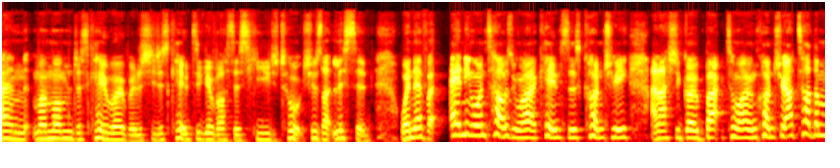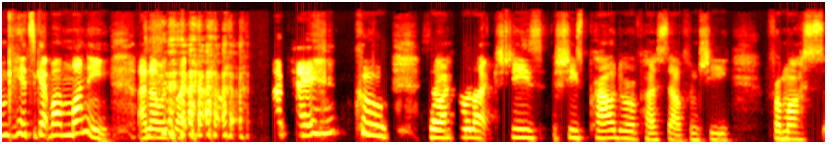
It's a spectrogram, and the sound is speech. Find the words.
and my mum just came over and she just came to give us this huge talk. She was like, listen, whenever anyone tells me why I came to this country and I should go back to my own country, I tell them I'm here to get my money. And I was like, okay, cool. So I feel like she's she's prouder of herself and she from us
